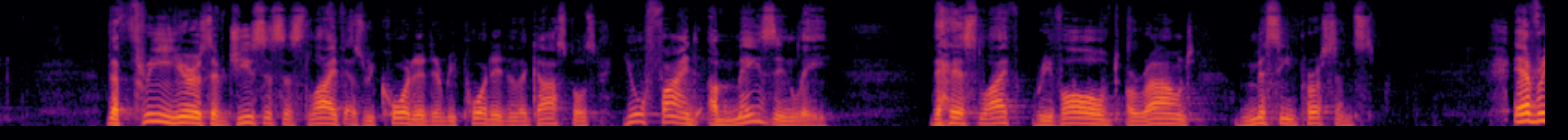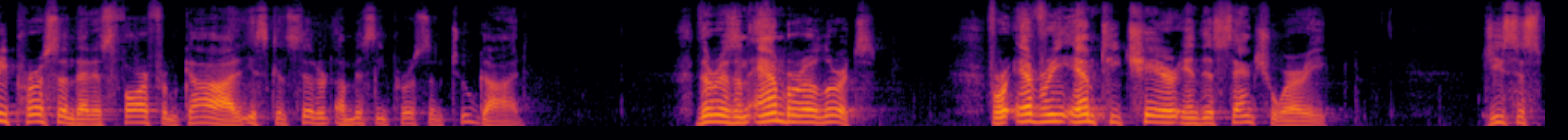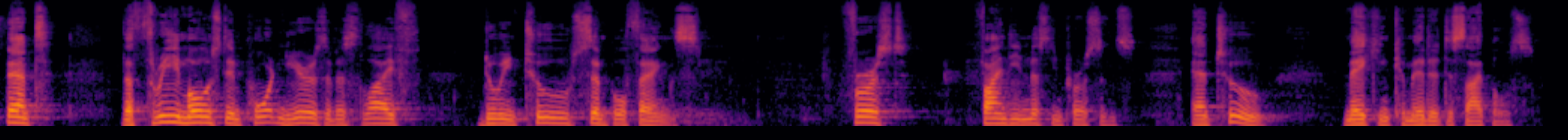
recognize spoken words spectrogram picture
the three years of Jesus' life as recorded and reported in the Gospels, you'll find amazingly that his life revolved around missing persons. Every person that is far from God is considered a missing person to God. There is an amber alert for every empty chair in this sanctuary. Jesus spent the three most important years of his life doing two simple things. First, finding missing persons, and two, making committed disciples.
